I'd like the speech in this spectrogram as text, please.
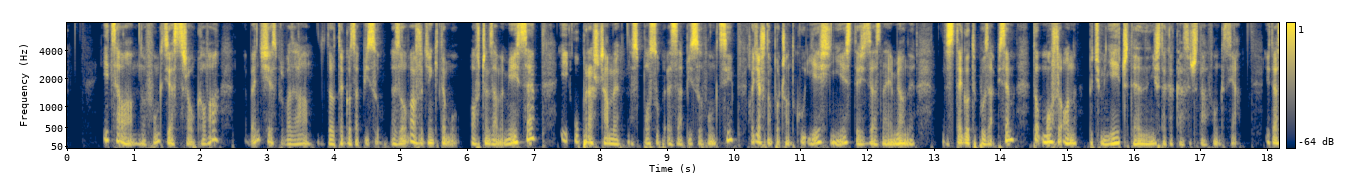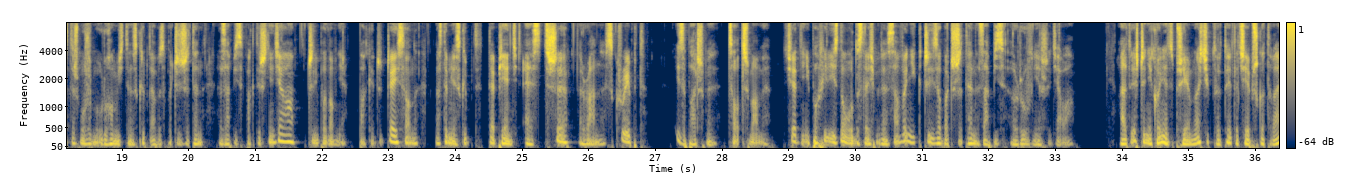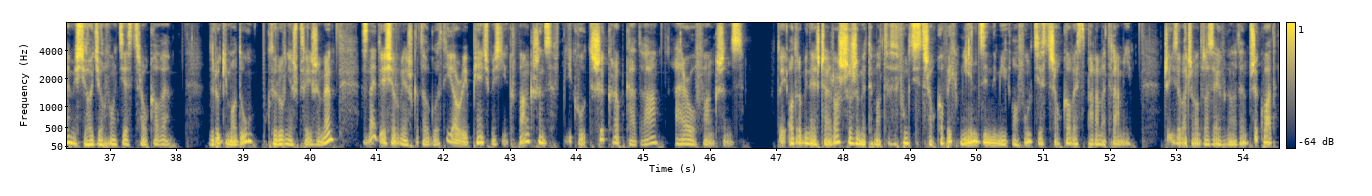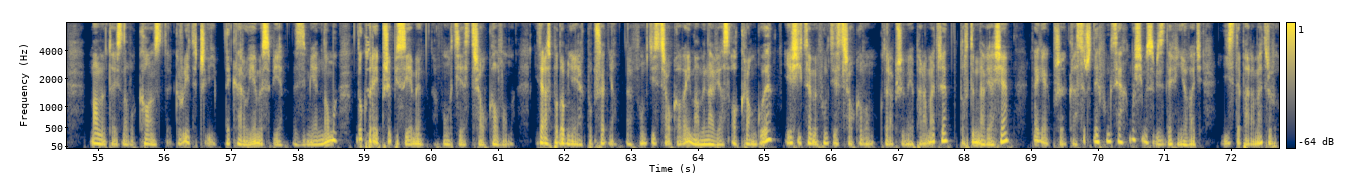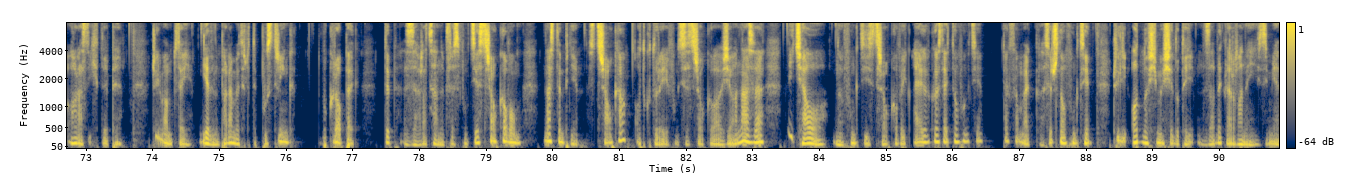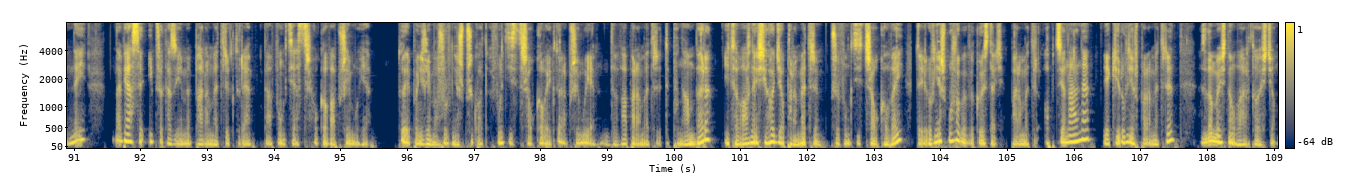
i cała no, funkcja strzałkowa będzie się sprowadzała do tego zapisu. Zauważ, że dzięki temu oszczędzamy miejsce i upraszczamy sposób zapisu funkcji, chociaż na początku, jeśli nie jesteś zaznajomiony z tego typu zapisem, to może on być mniej czytelny niż taka klasyczna funkcja. I teraz też możemy uruchomić ten skrypt, aby zobaczyć, że ten zapis faktycznie działa, czyli ponownie package.json, następnie skrypt t5s3 run script i zobaczmy, co otrzymamy. Świetnie, i po chwili znowu dostaliśmy ten sam wynik, czyli zobacz, że ten zapis również działa. Ale to jeszcze nie koniec przyjemności, które tutaj dla Ciebie przygotowałem, jeśli chodzi o funkcje strzałkowe. Drugi moduł, który również przejrzymy, znajduje się również w katalogu Theory 5 Functions w pliku 3.2 Arrow Functions. Tutaj odrobinę jeszcze rozszerzymy temat funkcji strzałkowych, między innymi o funkcje strzałkowe z parametrami. Czyli zobaczymy od razu, jak wygląda ten przykład. Mamy tutaj znowu const grid, czyli deklarujemy sobie zmienną, do której przypisujemy funkcję strzałkową. I teraz podobnie jak poprzednio, w funkcji strzałkowej mamy nawias okrągły. Jeśli chcemy funkcję strzałkową, która przyjmuje parametry, to w tym nawiasie, tak jak przy klasycznych funkcjach, musimy sobie zdefiniować listę parametrów oraz ich typy. Czyli mam tutaj jeden parametr typu string, dwukropek, typ zwracany przez funkcję strzałkową, następnie strzałka, od której funkcja strzałkowa wzięła nazwę i ciało funkcji strzałkowej. A jak wykorzystać tą funkcję? Tak samo jak klasyczną funkcję, czyli odnosimy się do tej zadeklarowanej zmiennej nawiasy i przekazujemy parametry, które ta funkcja strzałkowa przyjmuje. Tutaj poniżej masz również przykład funkcji strzałkowej, która przyjmuje dwa parametry typu number. I co ważne, jeśli chodzi o parametry przy funkcji strzałkowej, tutaj również możemy wykorzystać parametry opcjonalne, jak i również parametry z domyślną wartością.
